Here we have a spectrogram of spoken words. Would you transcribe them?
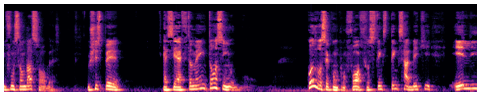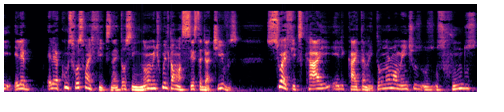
em função das sobras. O XP SF também, então assim, quando você compra um FOF, você tem que, tem que saber que ele, ele é ele é como se fosse um iFix, né? Então, assim, normalmente como ele está uma cesta de ativos, se o iFix cai, ele cai também. Então, normalmente os, os, os fundos,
